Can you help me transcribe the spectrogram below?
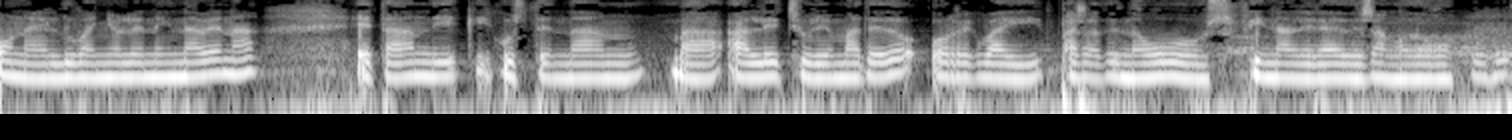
ona heldu baino lehen egin eta handik ikusten dan ba, aletxure bat edo horrek bai pasatzen dugu finalera edo esango dugu.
